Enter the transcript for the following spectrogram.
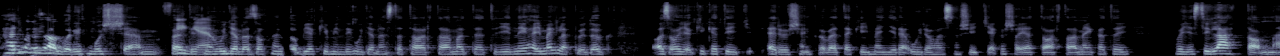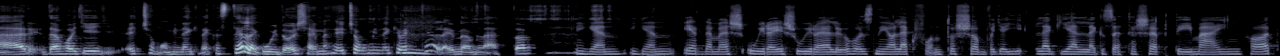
Hát meg az algoritmus sem feltétlenül Igen. ugyanazoknak dobja ki mindig ugyanezt a tartalmat, tehát hogy én néha így meglepődök, az, hogy akiket így erősen követek, így mennyire újrahasznosítják a saját tartalmaikat, hogy hogy ezt így láttam már, de hogy így egy csomó mindenkinek az tényleg újdonság, mert egy csomó mindenki meg hmm. tényleg nem látta. Igen, igen, érdemes újra és újra előhozni a legfontosabb, vagy a legjellegzetesebb témáinkat.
